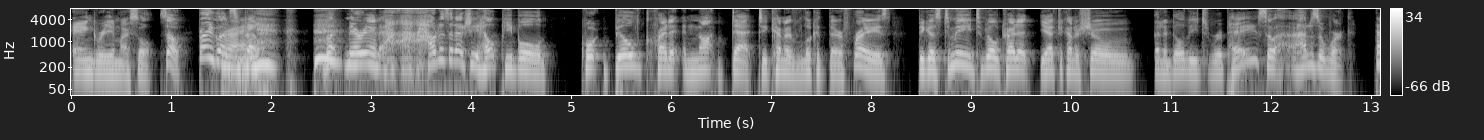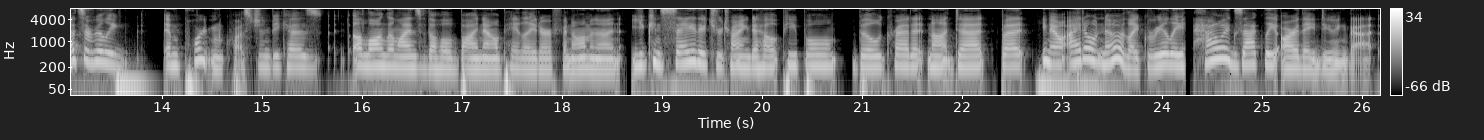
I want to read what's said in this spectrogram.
angry in my soul. So very glad right. to But Mary Ann, how does it actually help people quote build credit and not debt to kind of look at their phrase? Because to me, to build credit, you have to kind of show an ability to repay. So how does it work? That's a really important question because along the lines of the whole buy now pay later phenomenon you can say that you're trying to help people build credit not debt but you know i don't know like really how exactly are they doing that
